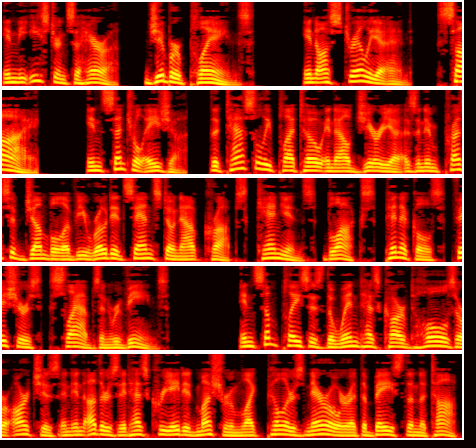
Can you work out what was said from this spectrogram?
in the eastern Sahara, gibber plains in Australia and sai in Central Asia. The Tassili Plateau in Algeria is an impressive jumble of eroded sandstone outcrops, canyons, blocks, pinnacles, fissures, slabs and ravines. In some places the wind has carved holes or arches and in others it has created mushroom-like pillars narrower at the base than the top.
